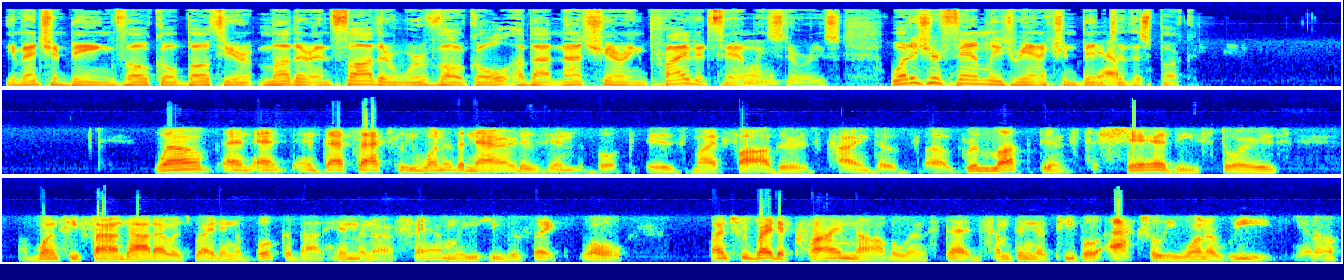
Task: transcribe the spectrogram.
You mentioned being vocal. Both your mother and father were vocal about not sharing private family mm. stories. What has your family's reaction been to this book? Well, and, and, and that's actually one of the narratives in the book is my father's kind of uh, reluctance to share these stories. Once he found out I was writing a book about him and our family, he was like, "Whoa, why don't you write a crime novel instead? Something that people actually want to read." You know,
